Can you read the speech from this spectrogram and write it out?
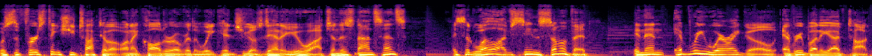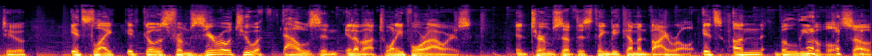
was the first thing she talked about when I called her over the weekend. She goes, "Dad, are you watching this nonsense?" I said, "Well, I've seen some of it." And then everywhere I go, everybody I've talked to, it's like it goes from zero to a thousand in about 24 hours in terms of this thing becoming viral. It's unbelievable. so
